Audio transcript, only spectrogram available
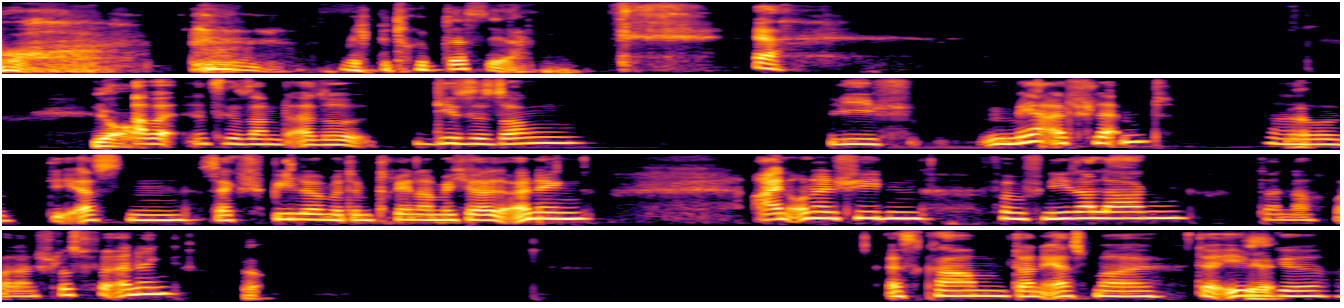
Boah. Mich betrübt das sehr. Ja. Ja. Aber insgesamt, also die Saison lief mehr als schleppend. Also die ersten sechs Spiele mit dem Trainer Michael Oenning. Ein Unentschieden, fünf Niederlagen. Danach war dann Schluss für Oenning. Ja. Es kam dann erstmal der ewige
